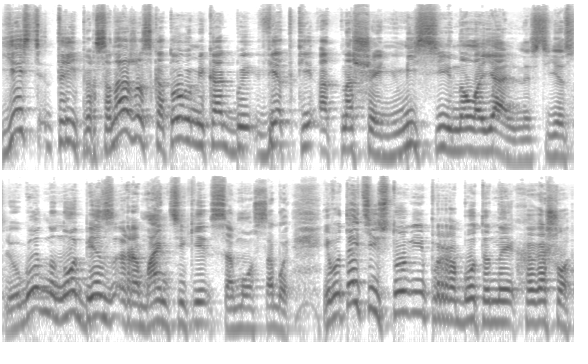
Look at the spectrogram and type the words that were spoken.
Есть три персонажа, с которыми как бы ветки отношений, миссии на лояльность, если угодно, но без романтики, само собой. И вот эти истории проработаны хорошо.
